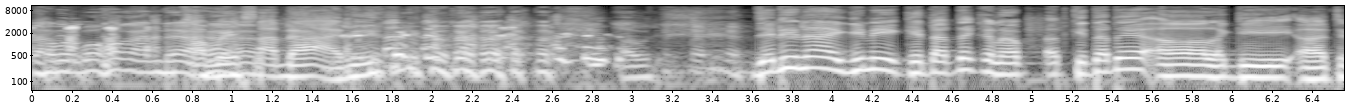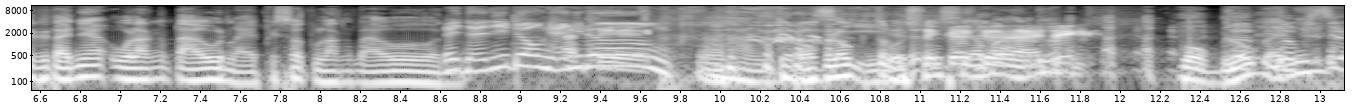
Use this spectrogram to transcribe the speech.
Tahu bohong Anda. Kabe sada ini. Jadi nah gini kita teh kenapa kita teh eh, lagi eh, ceritanya ulang tahun lah episode ulang tahun. Eh nyanyi dong, nyanyi dong. Goblok terus siapa? Goblok anjing.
